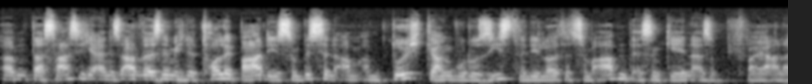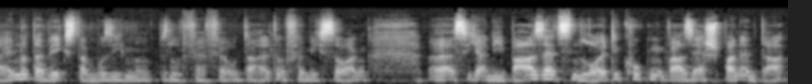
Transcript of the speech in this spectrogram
Ähm, da saß ich eines Abends, das ist nämlich eine tolle Bar, die ist so ein bisschen am, am Durchgang, wo du siehst, wenn die Leute zum Abendessen gehen. Also ich war ja allein unterwegs, da muss ich mir ein bisschen für, für Unterhaltung für mich sorgen. Äh, sich an die Bar setzen, Leute gucken, war sehr spannend da.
